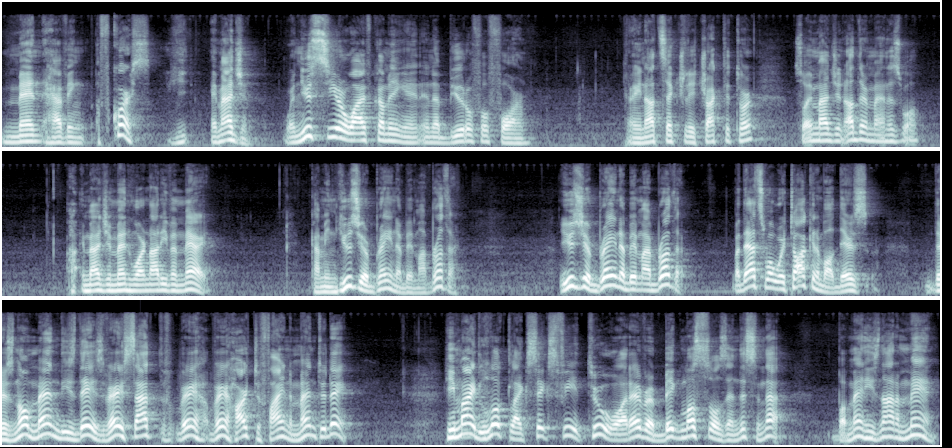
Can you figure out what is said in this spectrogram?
men having, of course, imagine when you see your wife coming in in a beautiful form, are you not sexually attracted to her? So imagine other men as well. Uh, imagine men who are not even married. I mean, use your brain a bit, my brother. Use your brain a bit, my brother. But that's what we're talking about. There's there's no men these days. Very sad, very very hard to find a man today. He might look like six feet two, whatever, big muscles and this and that. But man, he's not a man.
